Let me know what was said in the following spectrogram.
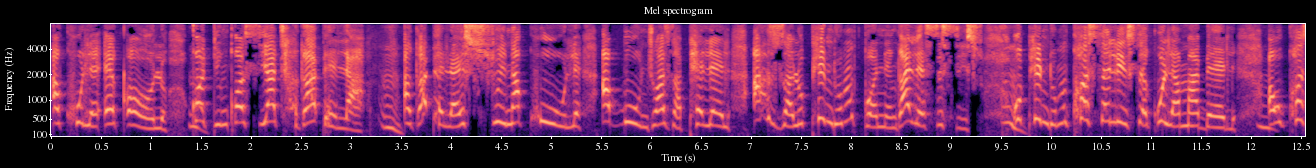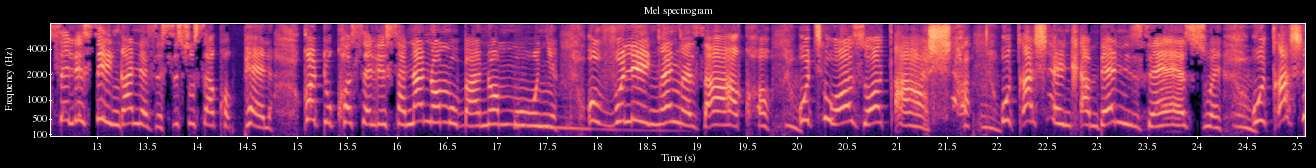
akhule eqolo. Kodwa inkosi yathi akabe la. Akabe la eswini akhule abunjwa azaphelela azala uphinde umgone ngalesi sisu. Uphinde umkhoselise kulamabele awukhoselisa izingane zesisu sakho kuphela kodwa ukhoselisa nanoma ubani omunye uvula ingcengce zakho uthi wozocasha ucashe inhlambeni zezwe ucashe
